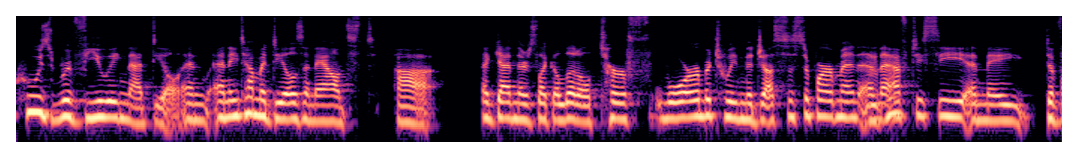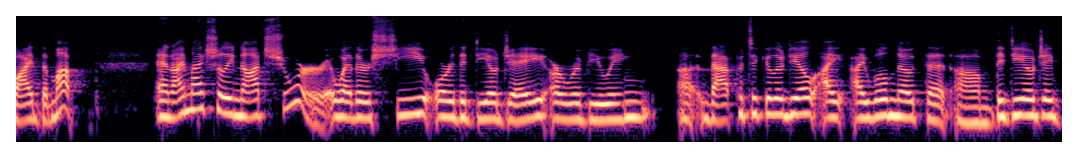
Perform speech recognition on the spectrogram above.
who's reviewing that deal. And anytime a deal is announced, uh, again, there's like a little turf war between the Justice Department and mm-hmm. the FTC, and they divide them up. And I'm actually not sure whether she or the DOJ are reviewing uh, that particular deal. I, I will note that um, the DOJ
